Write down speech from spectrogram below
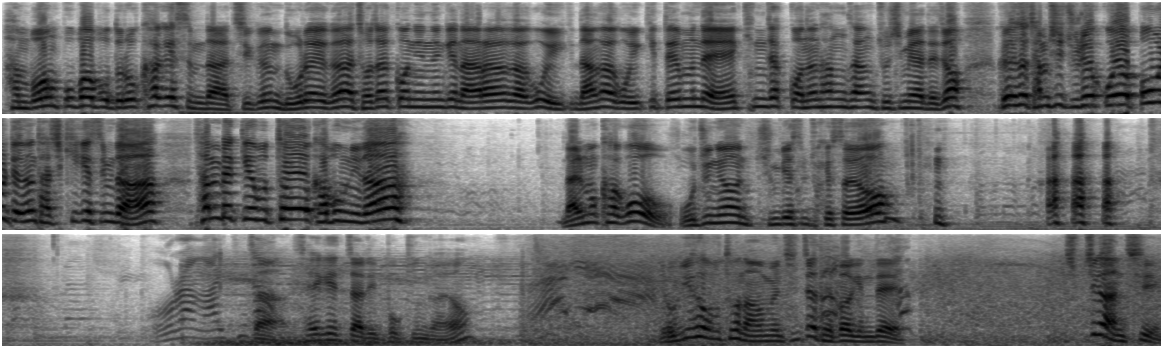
한번 뽑아보도록 하겠습니다. 지금 노래가 저작권 있는 게 날아가고 있- 나가고 있기 때문에 킹작권은 항상 조심해야 되죠. 그래서 잠시 줄였고요. 뽑을 때는 다시 키겠습니다. 300개부터 가봅니다. 날먹하고 5주년 준비했으면 좋겠어요. 자 3개짜리 뽑기인가요? 여기서부터 나오면 진짜 대박인데 쉽지가 않지.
